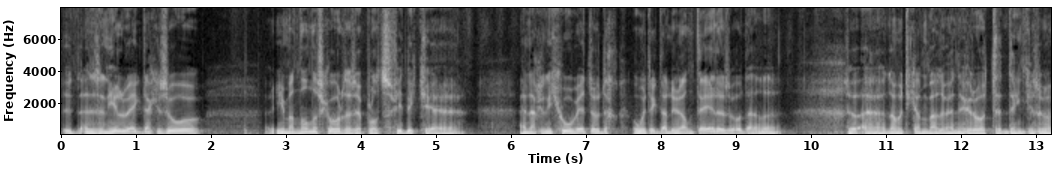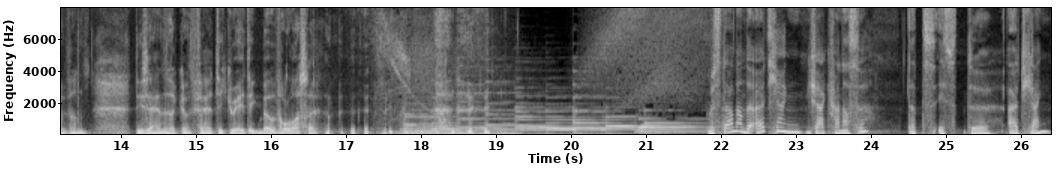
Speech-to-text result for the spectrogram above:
het is een hele week dat je zo iemand anders geworden bent plots, vind ik. eh. En dat je niet goed weet hoe, dat- hoe moet ik dat nu hanteren. Zo, dan, eh, zo, eh, dan moet ik aan Boudewijn de Groot denken. Zo, van, het is eindelijk een feit, ik weet, ik ben volwassen. We staan aan de uitgang, Jacques van Assen. Dat is de uitgang,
